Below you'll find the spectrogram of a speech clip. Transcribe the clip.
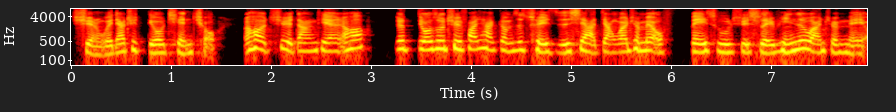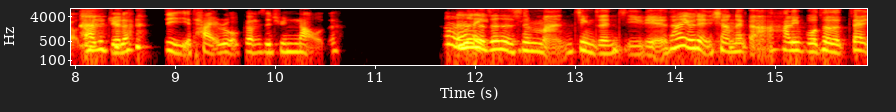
选我一定要去丢铅球，然后去当天，然后就丢出去，发现它根本是垂直下降，完全没有。飞出去，水平是完全没有，他就觉得 自己也太弱，根本是去闹的。他们那个真的是蛮竞争激烈，他有点像那个哈利波特的，再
